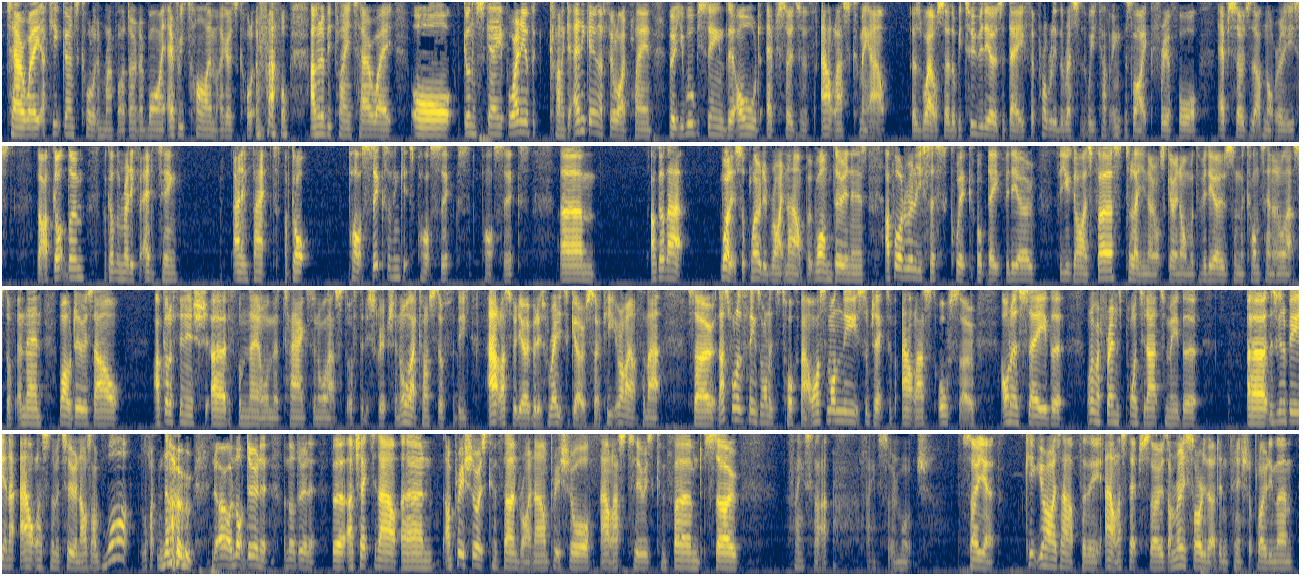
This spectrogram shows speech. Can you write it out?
Tearaway. I keep going to call it Unravel. I don't know why. Every time I go to call it Unravel, I'm going to be playing Tearaway or Gunscape or any other kind of game, any game that I feel like playing. But you will be seeing the old episodes of Outlast coming out as well. So there'll be two videos a day for probably the rest of the week. I think there's like three or four episodes that I've not released, but I've got them. I've got them ready for editing, and in fact, I've got part six. I think it's part six. Part six. Um, I've got that. Well, it's uploaded right now, but what I'm doing is I thought I'd release this quick update video for you guys first to let you know what's going on with the videos and the content and all that stuff. And then what I'll do is I'll I've got to finish uh, the thumbnail and the tags and all that stuff, the description, all that kind of stuff for the Outlast video, but it's ready to go. So keep your eye out for that. So that's one of the things I wanted to talk about. Whilst I'm on the subject of Outlast, also I want to say that one of my friends pointed out to me that uh, there's going to be an Outlast number two, and I was like, what? Like, no, no, I'm not doing it. I'm not doing it. But I checked it out, and I'm pretty sure it's confirmed right now. I'm pretty sure Outlast two is confirmed. So, thanks for that. Thanks so much. So yeah, keep your eyes out for the Outlast episodes. I'm really sorry that I didn't finish uploading them.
